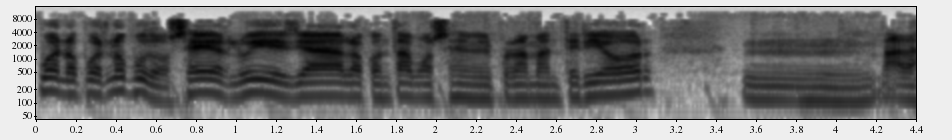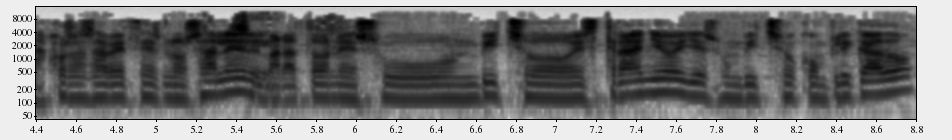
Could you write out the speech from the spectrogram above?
Bueno, pues no pudo ser, Luis, ya lo contamos en el programa anterior. Mm, a las cosas a veces no salen. Sí. El maratón es un bicho extraño y es un bicho complicado.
